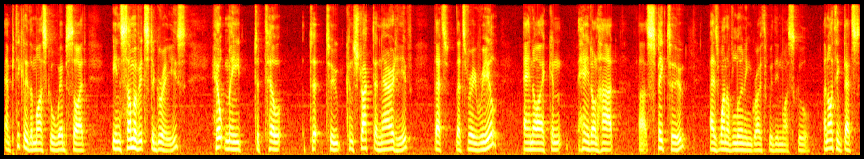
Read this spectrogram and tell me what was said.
and particularly the My School website, in some of its degrees, help me to tell, to, to construct a narrative that's, that's very real and I can hand on heart uh, speak to as one of learning growth within my school. And I think that's,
